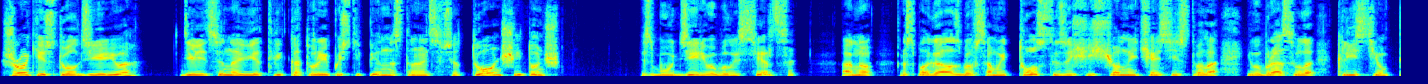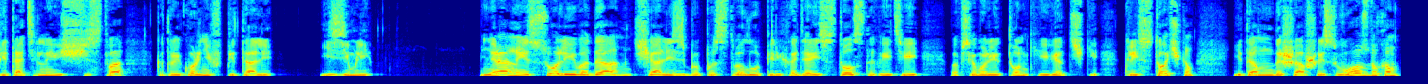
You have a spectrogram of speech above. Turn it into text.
Широкий ствол дерева, делится на ветви, которые постепенно становятся все тоньше и тоньше. Если бы у дерева было сердце, оно располагалось бы в самой толстой защищенной части ствола и выбрасывало к листьям питательные вещества, которые корни впитали из земли. Минеральные соли и вода мчались бы по стволу, переходя из толстых ветвей во все более тонкие веточки к листочкам, и там, дышавшись воздухом,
